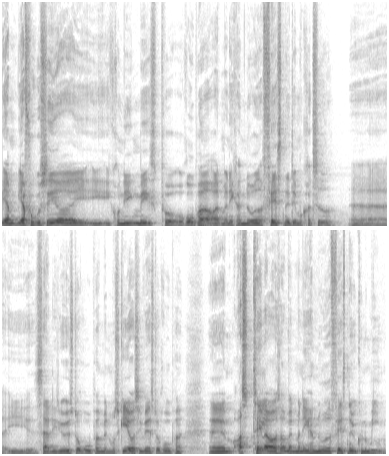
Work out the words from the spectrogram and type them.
jeg, jeg fokuserer i, i, i kronikken mest på Europa, og at man ikke har nået at fæstne demokratiet, øh, i, særligt i Østeuropa, men måske også i Vesteuropa. Øh, og så taler jeg også om, at man ikke har nået at fæstne økonomien,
